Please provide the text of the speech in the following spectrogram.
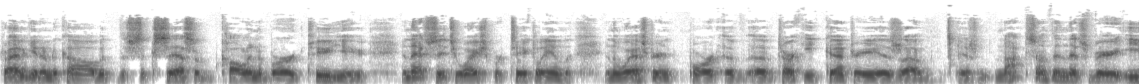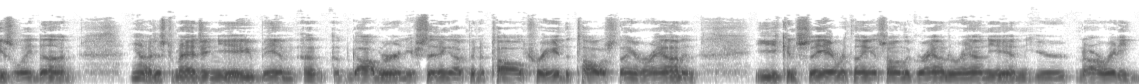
try to get them to call, but the success of calling a bird to you in that situation, particularly in the in the western part of, of turkey country, is uh, is not something that's very easily done. You know, just imagine you being a, a gobbler and you're sitting up in a tall tree, the tallest thing around, and you can see everything that's on the ground around you, and you're already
